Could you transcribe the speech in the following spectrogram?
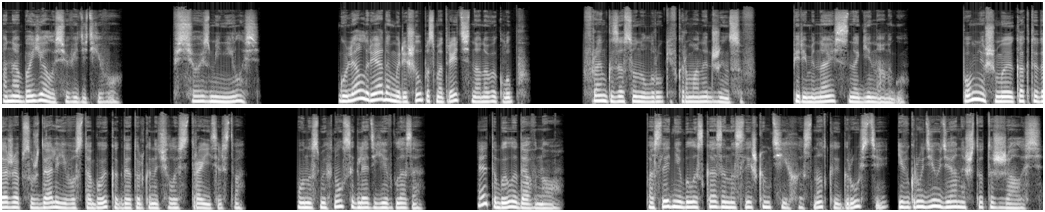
она боялась увидеть его. Все изменилось. Гулял рядом и решил посмотреть на новый клуб. Фрэнк засунул руки в карманы джинсов, переминаясь с ноги на ногу. Помнишь, мы как-то даже обсуждали его с тобой, когда только началось строительство. Он усмехнулся, глядя ей в глаза. Это было давно. Последнее было сказано слишком тихо, с ноткой грусти, и в груди у Дианы что-то сжалось.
